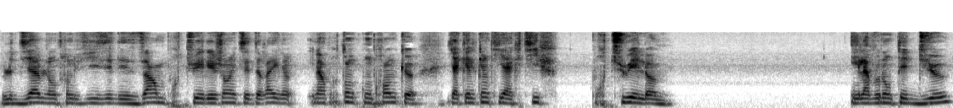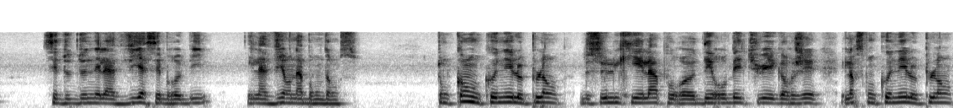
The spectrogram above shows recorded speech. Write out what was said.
le diable est en train d'utiliser des armes pour tuer les gens, etc. Il est, important de comprendre qu'il y a quelqu'un qui est actif pour tuer l'homme. Et la volonté de Dieu, c'est de donner la vie à ses brebis et la vie en abondance. Donc quand on connaît le plan de celui qui est là pour euh, dérober, tuer, égorger, et lorsqu'on connaît le plan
